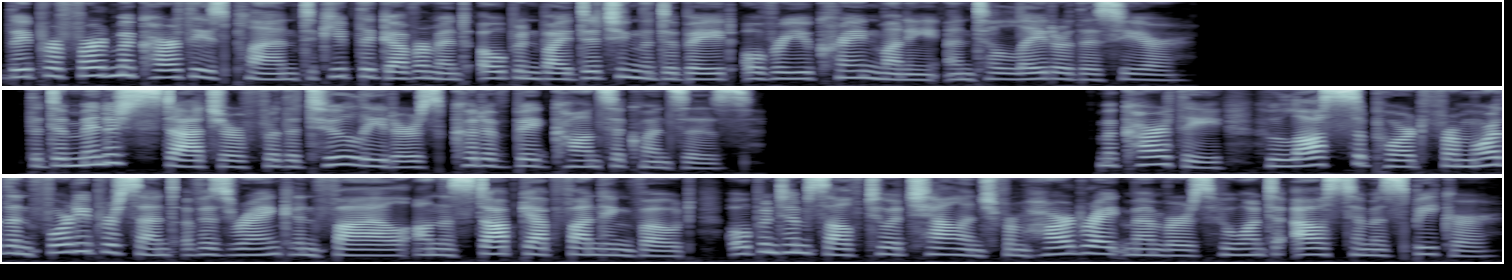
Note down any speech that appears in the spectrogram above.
They preferred McCarthy's plan to keep the government open by ditching the debate over Ukraine money until later this year. The diminished stature for the two leaders could have big consequences. McCarthy, who lost support from more than 40% of his rank and file on the stopgap funding vote, opened himself to a challenge from hard right members who want to oust him as Speaker.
